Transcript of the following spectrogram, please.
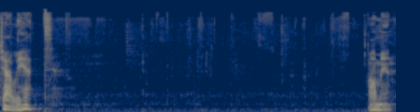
kjærlighet. Amen.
